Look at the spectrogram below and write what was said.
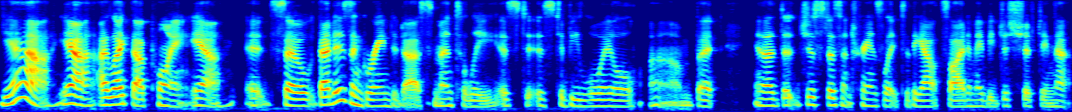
yeah, yeah, I like that point. Yeah, it, so that is ingrained in us mentally is to is to be loyal. Um, but you know that just doesn't translate to the outside and maybe just shifting that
